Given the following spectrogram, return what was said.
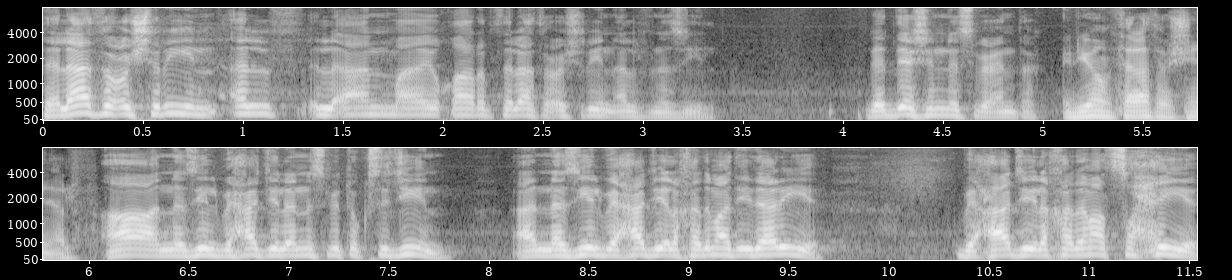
23 ألف الآن ما يقارب 23 ألف نزيل. قديش النسبة عندك؟ اليوم 23000 آه النزيل بحاجة إلى نسبة أكسجين. النزيل بحاجة إلى خدمات إدارية. بحاجة إلى خدمات صحية.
